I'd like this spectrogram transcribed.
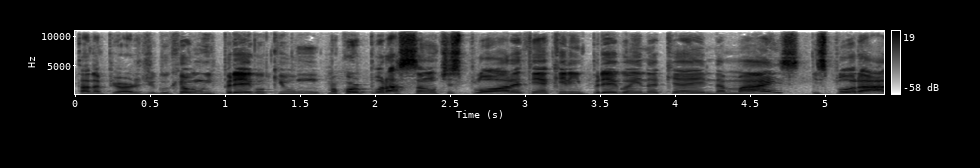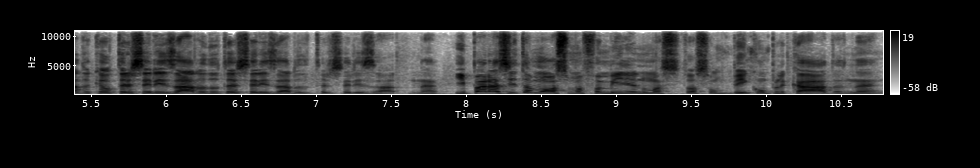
tá na pior. Eu digo que é um emprego que um- uma corporação te explora e tem aquele emprego ainda que é ainda mais explorado, que é o terceirizado do terceirizado do terceirizado, né? E Parasita mostra uma família numa situação bem complicada, né?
